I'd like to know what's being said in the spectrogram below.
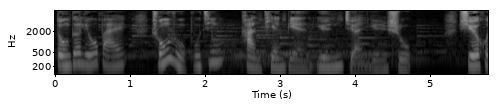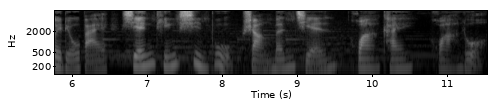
懂得留白，宠辱不惊，看天边云卷云舒；学会留白，闲庭信步，赏门前花开花落。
